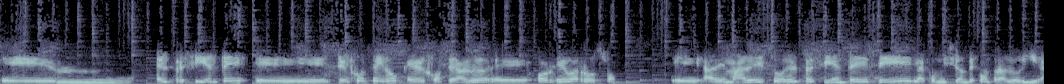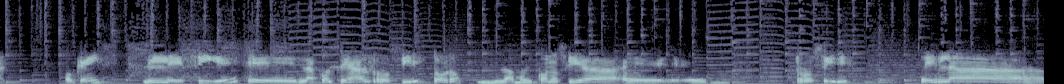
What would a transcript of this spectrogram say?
Eh, el presidente eh, del consejo, que es el concejal Jorge Barroso, además de eso es el presidente de la Comisión de Contraloría. ¿ok? Le sigue la concejal Rosiris Toro, la muy conocida Rosiris, es la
